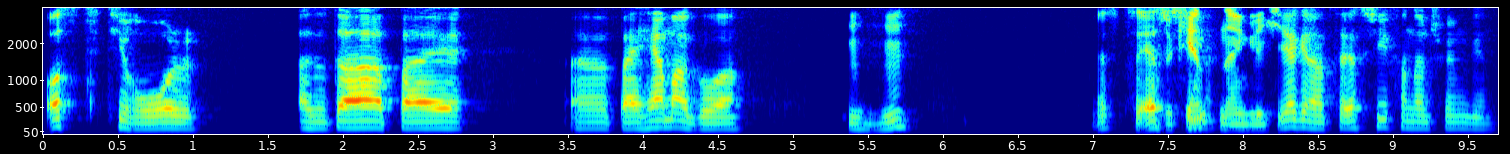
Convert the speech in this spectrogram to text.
Osttirol. Also da bei, äh, bei Hermagor. Mhm. Also zuerst Also Kärnten eigentlich. Ja, genau, zuerst Skifahren, dann schwimmen gehen.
